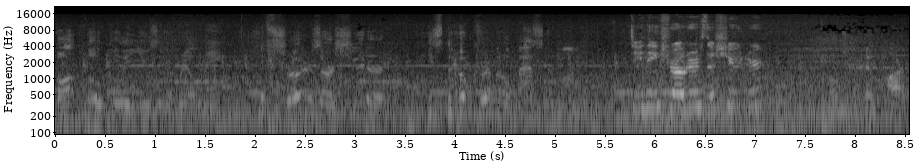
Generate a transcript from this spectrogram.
bought locally using a real name. If Schroeder's our shooter, he's no criminal mastermind. Do you think Schroeder's the shooter? Most of them aren't.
